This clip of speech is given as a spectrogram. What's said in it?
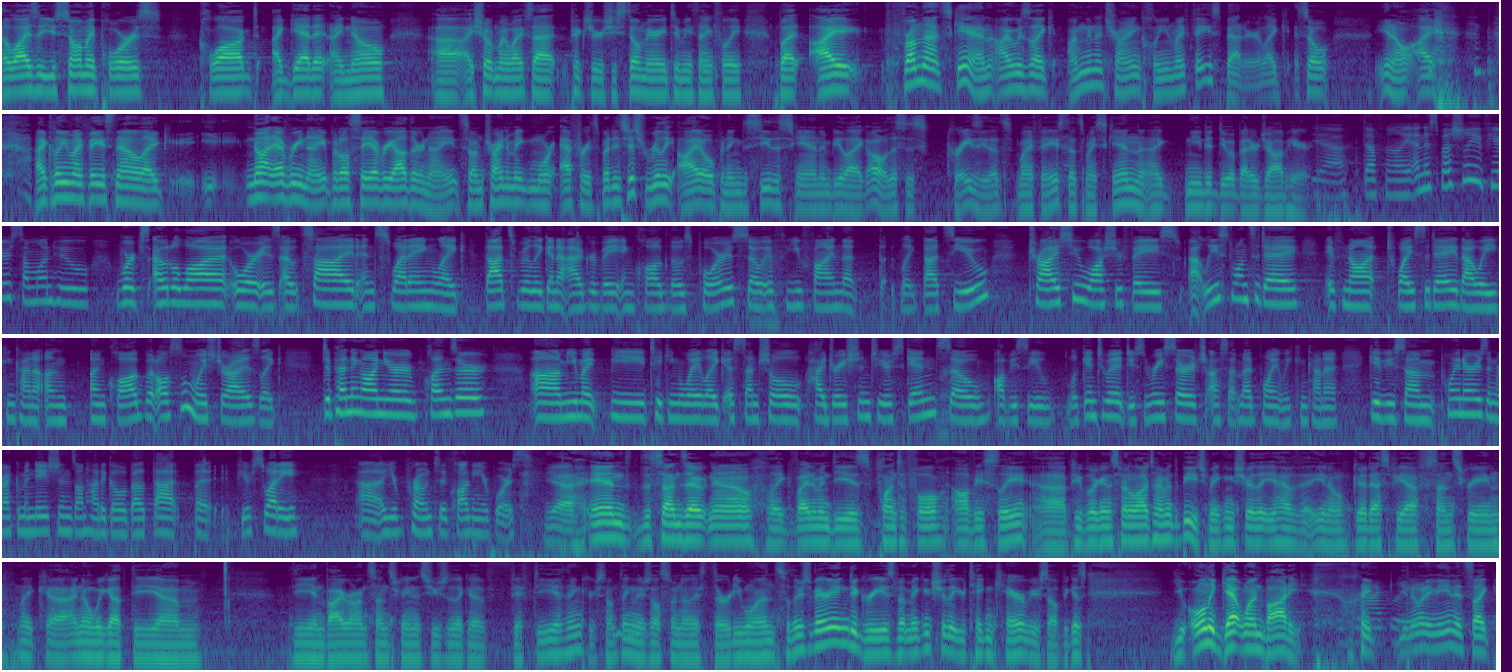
Eliza, you saw my pores clogged. I get it. I know. Uh, I showed my wife that picture. She's still married to me, thankfully. But I, from that scan, I was like, I'm gonna try and clean my face better. Like so, you know, I, I clean my face now like not every night, but I'll say every other night. So I'm trying to make more efforts. But it's just really eye opening to see the scan and be like, oh, this is crazy. That's my face. That's my skin. I need to do a better job here. Yeah, definitely. And especially if you're someone who works out a lot or is outside and sweating, like that's really going to aggravate and clog those pores. So if you find that th- like that's you, try to wash your face at least once a day, if not twice a day. That way you can kind of un- unclog but also moisturize like depending on your cleanser um, you might be taking away like essential hydration to your skin. So obviously look into it, do some research. Us at MedPoint, we can kind of give you some pointers and recommendations on how to go about that. But if you're sweaty, uh, you're prone to clogging your pores. Yeah, and the sun's out now. Like vitamin D is plentiful. Obviously, uh, people are going to spend a lot of time at the beach, making sure that you have you know good SPF sunscreen. Like uh, I know we got the um, the Environ sunscreen. It's usually like a 50, I think, or something. Mm-hmm. There's also another 31. So there's varying degrees, but making sure that you're taking care of yourself because you only get one body. like you know what I mean? It's like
